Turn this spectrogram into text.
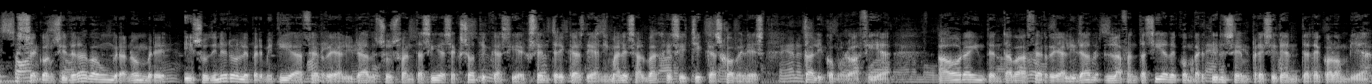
Se consideraba un gran hombre y su dinero le permitía hacer realidad sus fantasías exóticas y excéntricas de animales salvajes y chicas jóvenes, tal y como lo hacía. Ahora intentaba hacer realidad la fantasía de convertirse en presidente de Colombia.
